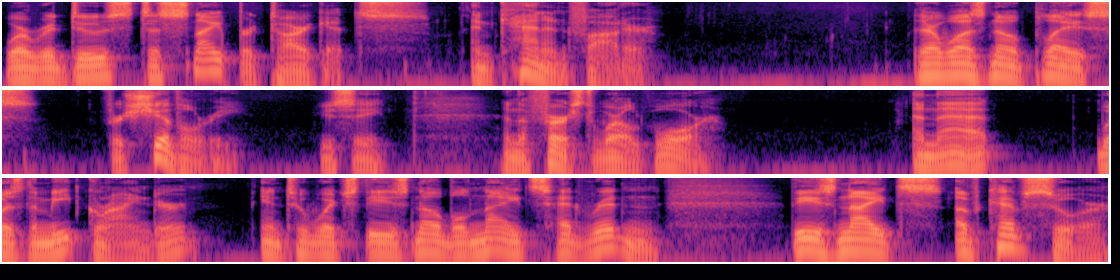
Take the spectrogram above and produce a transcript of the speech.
were reduced to sniper targets and cannon fodder. There was no place for chivalry, you see, in the First World War. And that was the meat grinder into which these noble knights had ridden, these knights of Khevsur,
